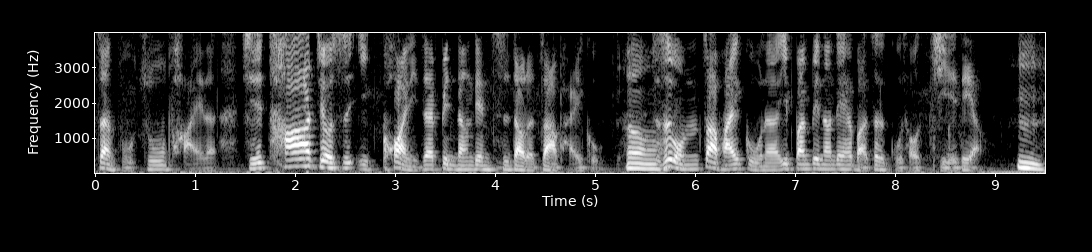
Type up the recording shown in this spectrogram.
战斧猪排呢？其实它就是一块你在便当店吃到的炸排骨，哦只，是我们炸排骨呢，一般便当店会把这个骨头截掉。嗯，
